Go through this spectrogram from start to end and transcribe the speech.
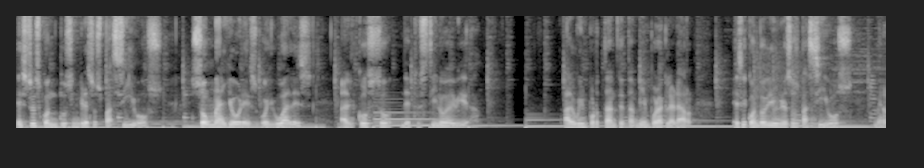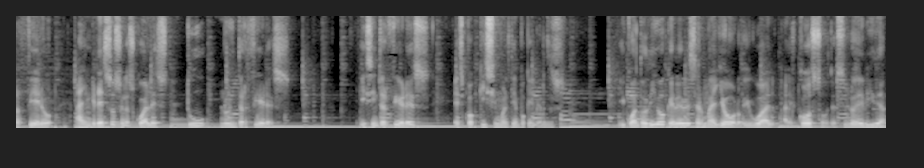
Esto es cuando tus ingresos pasivos son mayores o iguales al costo de tu estilo de vida. Algo importante también por aclarar es que cuando digo ingresos pasivos me refiero a ingresos en los cuales tú no interfieres, y si interfieres es poquísimo el tiempo que inviertes. Y cuando digo que debe ser mayor o igual al costo de estilo de vida,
